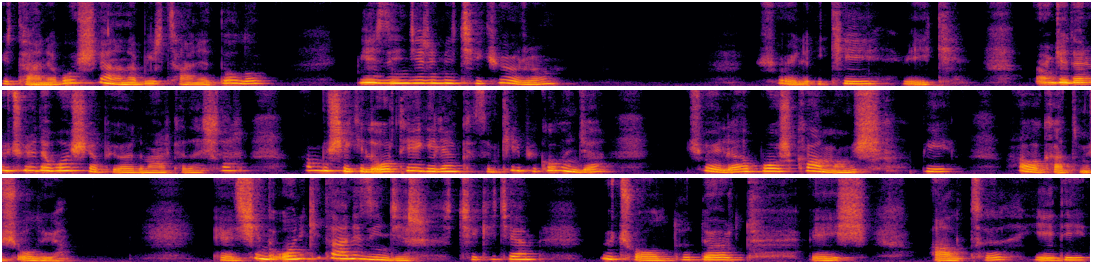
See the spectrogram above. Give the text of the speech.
Bir tane boş yanına bir tane dolu. Bir zincirimi çekiyorum. Şöyle 2 ve 2. Önceden üçünü de boş yapıyordum arkadaşlar. Ama bu şekilde ortaya gelen kısım kirpik olunca şöyle boş kalmamış bir hava katmış oluyor. Evet şimdi 12 tane zincir çekeceğim. 3 oldu. 4, 5, 6, 7,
